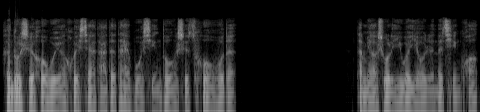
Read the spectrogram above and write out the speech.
很多时候委员会下达的逮捕行动是错误的。他描述了一位友人的情况，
